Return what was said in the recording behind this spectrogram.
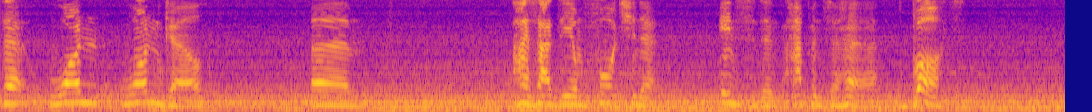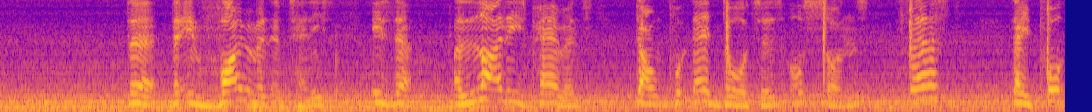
that one one girl um, has had the unfortunate incident happen to her, but the the environment of tennis is that a lot of these parents don't put their daughters or sons first. They put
